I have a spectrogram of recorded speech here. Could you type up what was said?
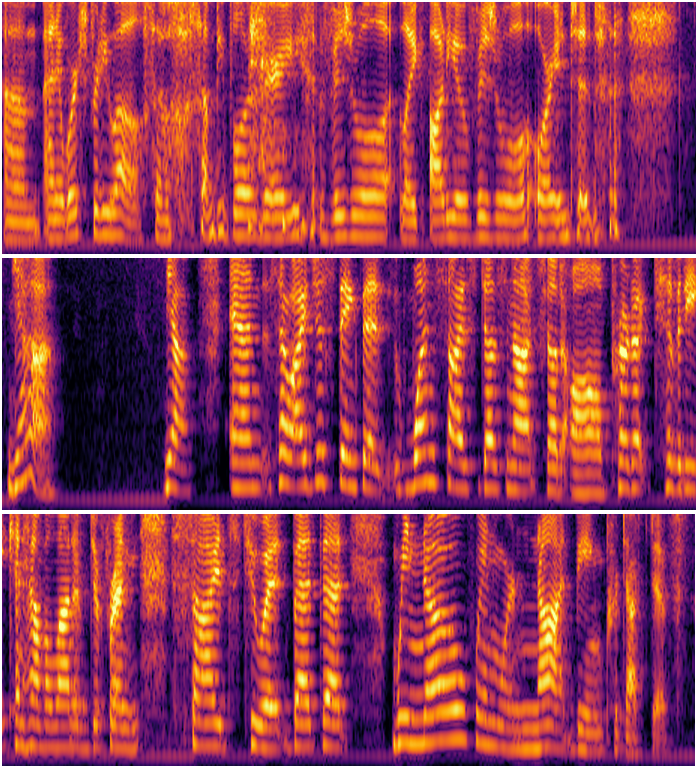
Um, and it works pretty well. So some people are very visual, like audio visual oriented. yeah. Yeah. And so I just think that one size does not fit all. Productivity can have a lot of different sides to it, but that we know when we're not being productive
